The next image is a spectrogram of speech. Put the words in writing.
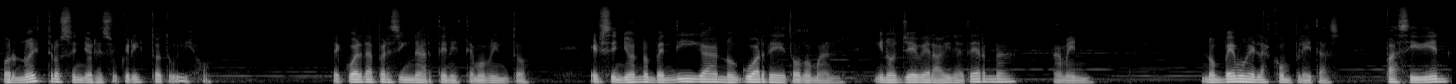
Por nuestro Señor Jesucristo, tu Hijo. Recuerda persignarte en este momento el Señor nos bendiga, nos guarde de todo mal y nos lleve a la vida eterna. Amén. Nos vemos en las completas. Paz y bien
